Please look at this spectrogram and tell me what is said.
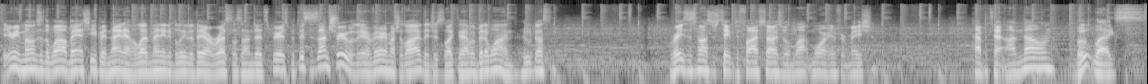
The eerie moans of the wild Bansheep at night have led many to believe that they are restless undead spirits, but this is untrue. They are very much alive. They just like to have a bit of wine. Who doesn't? Raise this monster's tape to five stars with a lot more information. Habitat unknown. Bootlegs.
